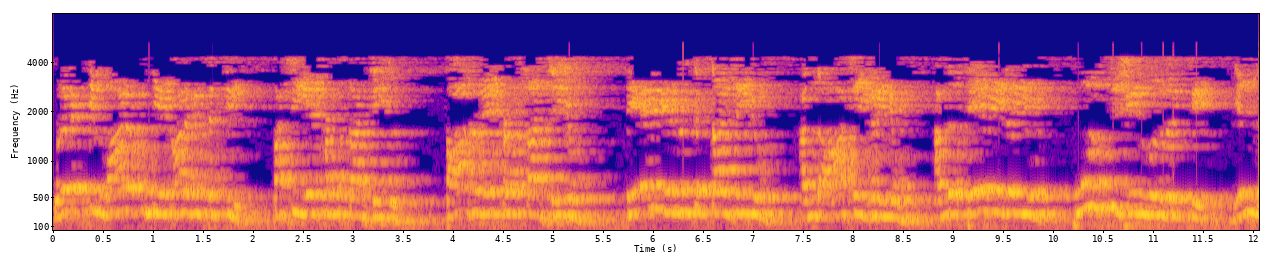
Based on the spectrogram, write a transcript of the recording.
உலகத்தில் வாழக்கூடிய காலகட்டத்தில் பசி ஏற்படத்தான் செய்யும் தாகம் ஏற்படத்தான் செய்யும் தேவை இருக்கத்தான் செய்யும். அந்த ஆசைகளையும் அந்த தேவைகளையும் பூர்த்தி செய்து கொள்வதற்கு எந்த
